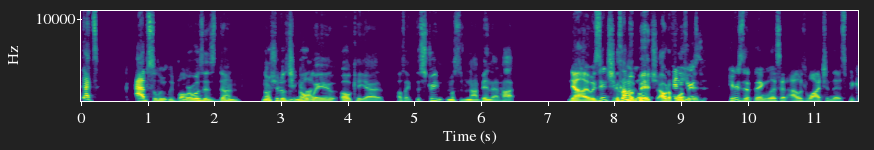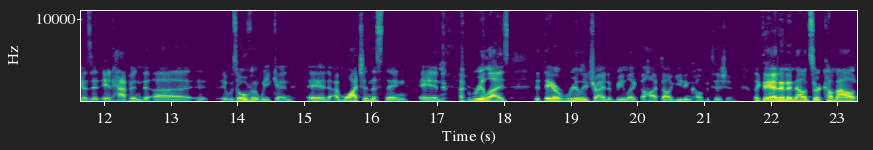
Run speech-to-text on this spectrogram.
That's absolutely ball. Where was this done? No shit. Was no way. Okay, yeah. I was like, the street must have not been that hot. no, it was in Chicago. Because I'm a bitch. I would have And forfeited. here's, here's the thing. Listen, I was watching this because it, it happened. Uh, it, it was over the weekend, and I'm watching this thing, and I realized that they are really trying to be like the hot dog eating competition. Like they had an announcer come out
